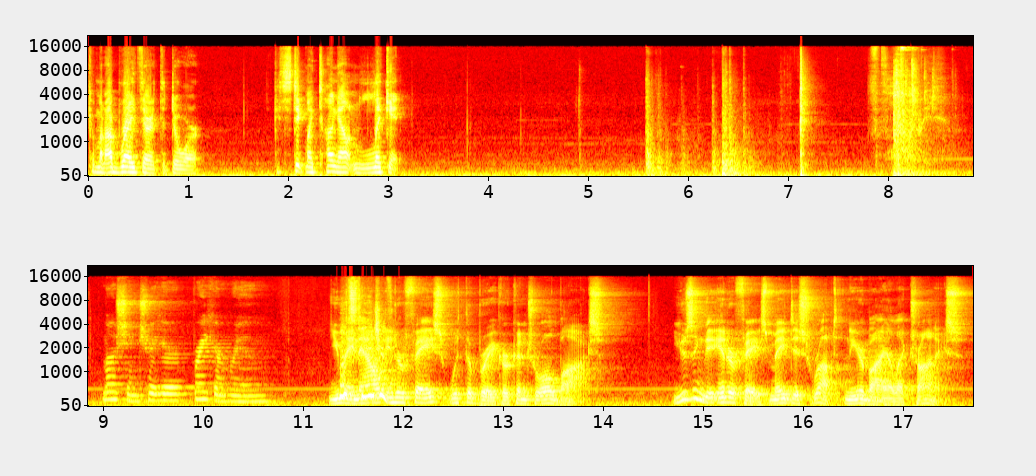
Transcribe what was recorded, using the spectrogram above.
Come on, I'm right there at the door. I can stick my tongue out and lick it. Motion trigger breaker room. You What's may now interface with the breaker control box. Using the interface may disrupt nearby electronics.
